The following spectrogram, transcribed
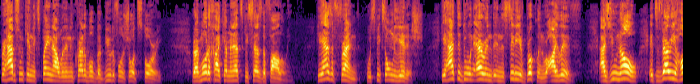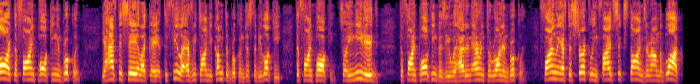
Perhaps we can explain now with an incredible but beautiful short story. Rav Mordechai Kamenetsky says the following. He has a friend who speaks only Yiddish. He had to do an errand in the city of Brooklyn, where I live. As you know, it's very hard to find parking in Brooklyn. You have to say like a tefillah every time you come to Brooklyn just to be lucky to find parking. So he needed to find parking because he had an errand to run in Brooklyn. Finally, after circling five, six times around the block,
